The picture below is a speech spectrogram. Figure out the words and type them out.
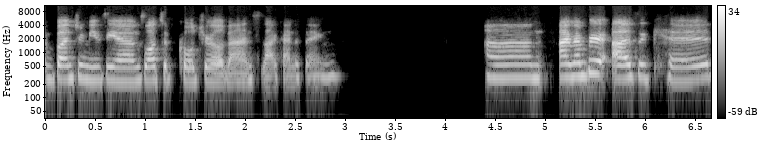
a bunch of museums, lots of cultural events, that kind of thing. Um, I remember as a kid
